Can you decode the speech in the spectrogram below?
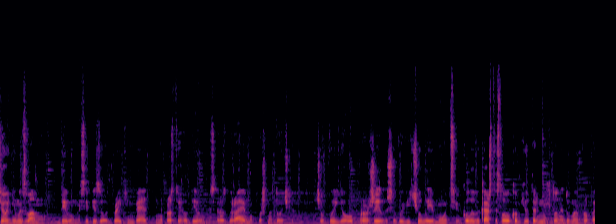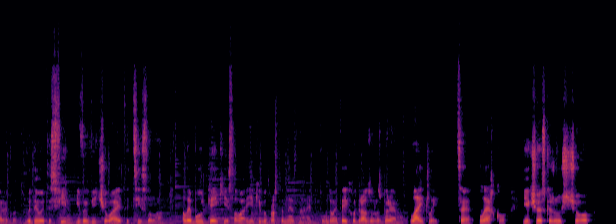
Сьогодні ми з вами дивимося епізод Breaking Bad і не просто його дивимося, а розбираємо по шматочках, щоб ви його прожили, щоб ви відчули емоцію. Коли ви кажете слово комп'ютер, ніхто не думає про переклад. Ви дивитесь фільм і ви відчуваєте ці слова. Але будуть деякі слова, які ви просто не знаєте. Тому давайте їх одразу розберемо. Lightly – це легко. І якщо я скажу, що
